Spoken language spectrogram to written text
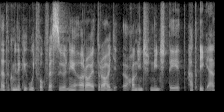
hát akkor mindenki úgy fog feszülni a rajtra, hogy ha nincs, nincs tét. Hát igen.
